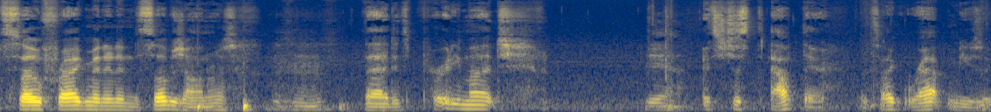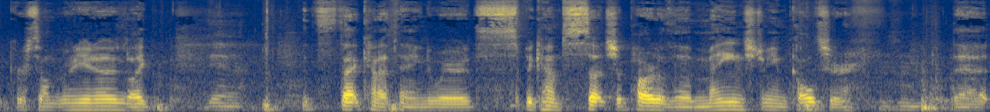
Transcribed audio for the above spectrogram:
so fragmented into subgenres hmm that it's pretty much Yeah. it's just out there. It's like rap music or something, you know, like Yeah. it's that kind of thing to where it's become such a part of the mainstream culture hmm that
